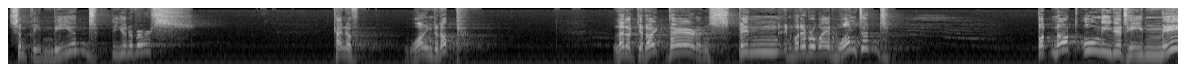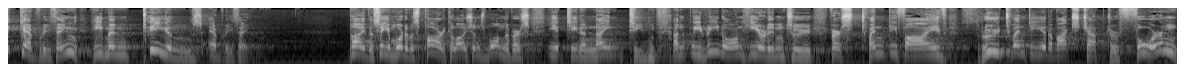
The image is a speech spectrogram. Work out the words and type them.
simply made the universe, kind of wound it up, let it get out there and spin in whatever way it wanted. But not only did he make everything, he maintains everything by the same word of his power, Colossians 1, the verse 18 and 19. And we read on here into verse 25 through 28 of Acts chapter 4.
